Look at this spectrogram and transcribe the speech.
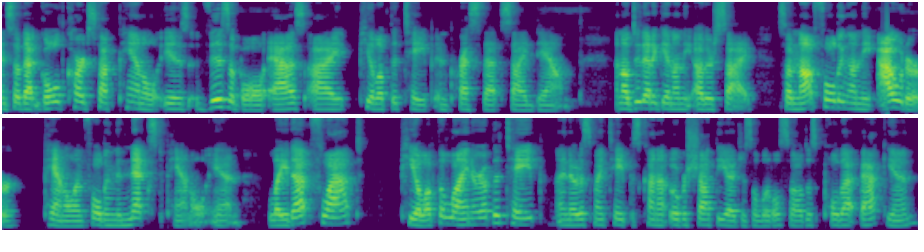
And so that gold cardstock panel is visible as I peel up the tape and press that side down. And I'll do that again on the other side. So I'm not folding on the outer panel, I'm folding the next panel in. Lay that flat, peel up the liner of the tape. I notice my tape has kind of overshot the edges a little, so I'll just pull that back in.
